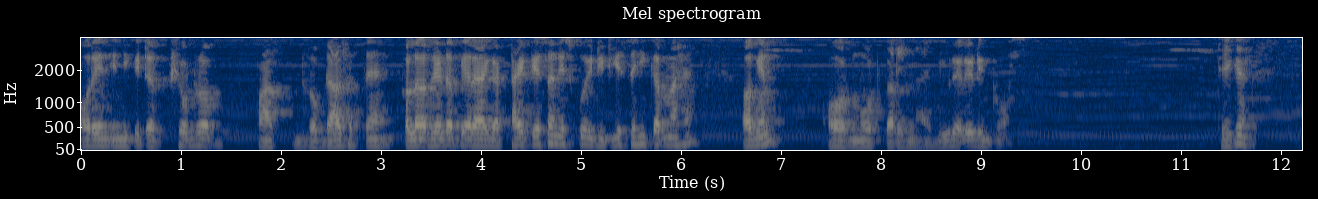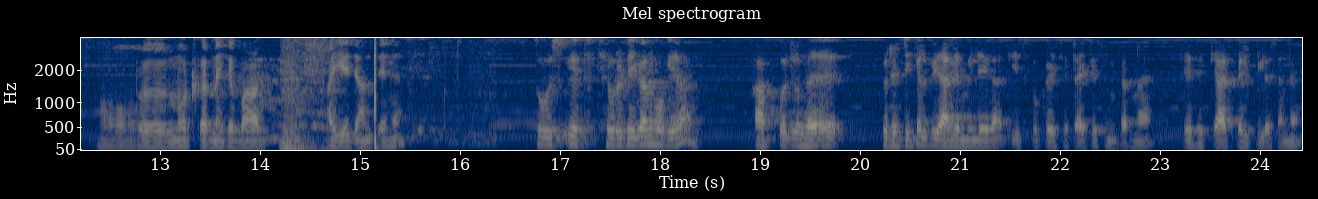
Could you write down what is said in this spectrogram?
orange indicator few drop पाँच ड्रॉप डाल सकते हैं कलर रेड अपेयर आएगा टाइटेशन इसको ई से ही करना है अगेन और नोट कर लेना है, ब्यूरे रीडिंग को। ठीक है? और नोट करने के बाद आइए जानते हैं। तो इस, ये थ्योरेटिकल हो गया। आपको जो है प्रैक्टिकल भी आगे मिलेगा कि इसको कैसे टाइटेशन करना है, कैसे क्या कैलकुलेशन है।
